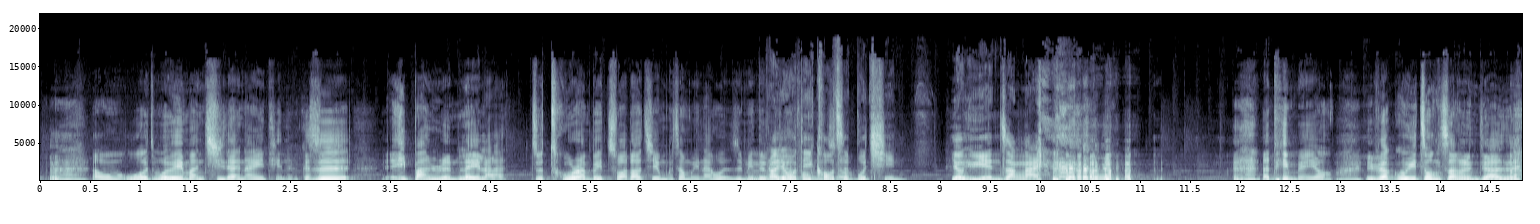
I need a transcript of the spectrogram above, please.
啊，我我我也蛮期待那一天的。可是，一般人类啦，就突然被抓到节目上面来，或者是面对、嗯，而且我弟口齿不清，有语言障碍。那并没有，你不要故意重伤人家，是吧？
